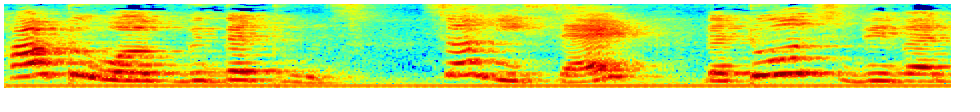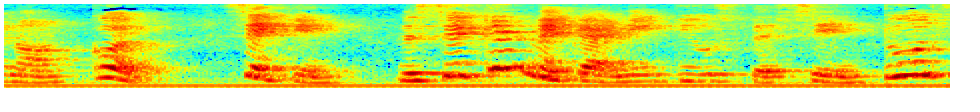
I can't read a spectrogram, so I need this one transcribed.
how to work with the tools. So he said the tools we were not good. Second, the second mechanic used the same tools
